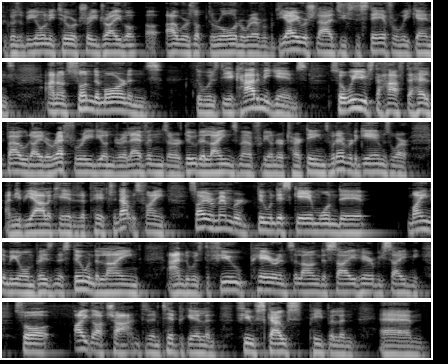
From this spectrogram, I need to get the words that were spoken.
because it'd be only two or three drive up, uh, hours up the road or whatever. But the Irish lads used to stay for weekends. And on Sunday mornings, there was the academy games. So we used to have to help out, either referee the under 11s or do the linesman for the under 13s, whatever the games were. And you'd be allocated a pitch. And that was fine. So I remember doing this game one day minding my own business, doing the line, and there was the few parents along the side here beside me. So I got chatting to them, typical, and a few scouse people, and um,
